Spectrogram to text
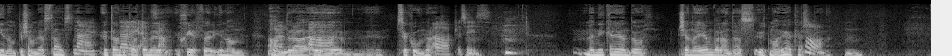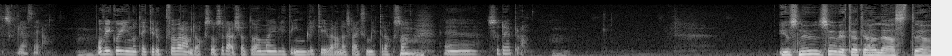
inom personlig assistans? Nej, Utan du pratar med ensam. chefer inom Våran- andra ja. eh, sektioner? ja, precis. Men ni kan ju ändå känna igen varandras utmaningar kanske? Ja. Mm. Det skulle jag säga. Och vi går in och täcker upp för varandra också. och Så, där, så att då har man ju lite inblick i varandras verksamheter också. Eh, så det är bra. Just nu så vet jag att jag har läst eh,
